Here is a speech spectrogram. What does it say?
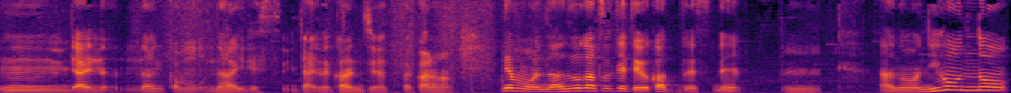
ううんみたいな。なんかもうないですみたいな感じやったから。でも謎が解けてよかったですね。うん。あの日本の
